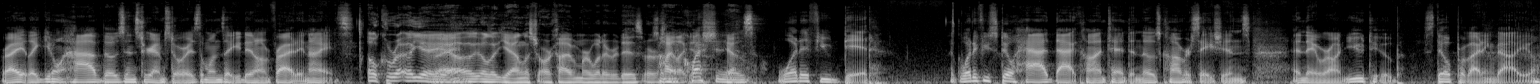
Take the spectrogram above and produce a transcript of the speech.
Right? Like you don't have those Instagram stories, the ones that you did on Friday nights. Oh, correct. Uh, yeah, yeah, Right? yeah. Uh, Yeah, unless you archive them or whatever it is or So highlight. my question yeah. is, what if you did? Like, what if you still had that content and those conversations, and they were on YouTube, still providing value?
